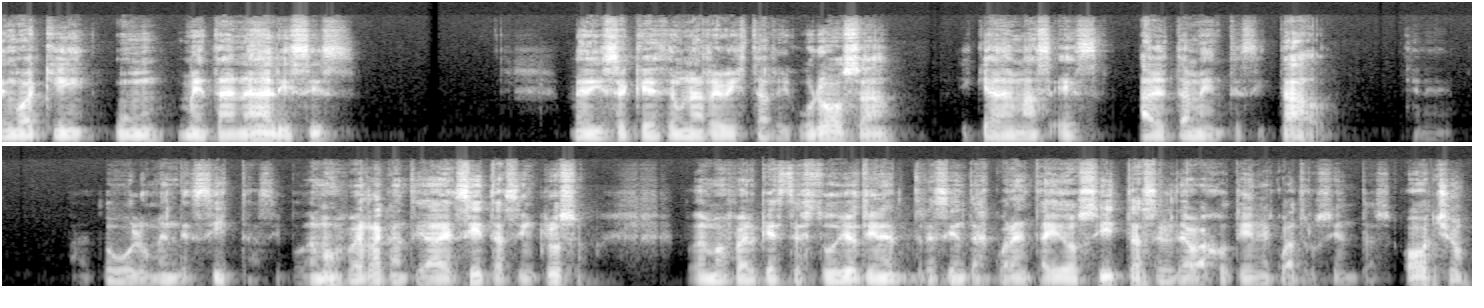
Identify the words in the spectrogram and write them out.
Tengo aquí un metaanálisis. Me dice que es de una revista rigurosa y que además es altamente citado. Tiene alto volumen de citas y podemos ver la cantidad de citas incluso. Podemos ver que este estudio tiene 342 citas, el de abajo tiene 408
